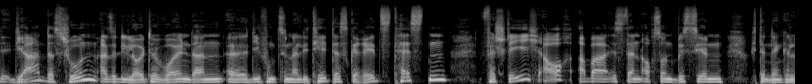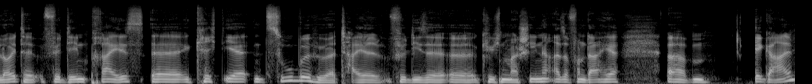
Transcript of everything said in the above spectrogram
äh, ja, das schon. Also die Leute wollen dann äh, die Funktionalität des Geräts testen. Verstehe ich auch, aber ist dann auch so ein bisschen, ich dann denke, Leute, für den Preis äh, kriegt ihr ein Zubehörteil für diese äh, Küchenmaschine. Also von daher, ähm, egal.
